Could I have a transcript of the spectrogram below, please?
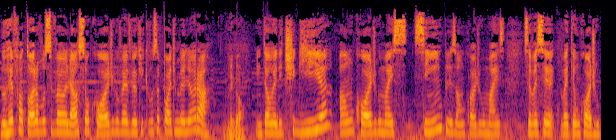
no refatora você vai olhar o seu código e vai ver o que, que você pode melhorar. Legal. Então ele te guia a um código mais simples, a um código mais. Você vai, ser, vai ter um código.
